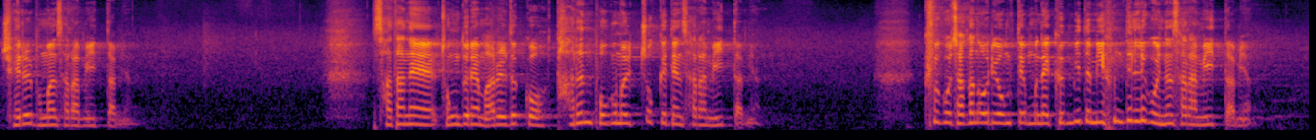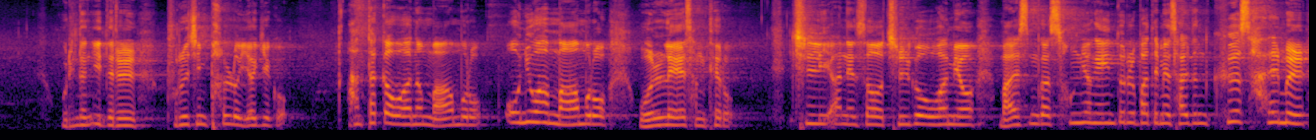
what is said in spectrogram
죄를 범한 사람이 있다면 사단의 종들의 말을 듣고 다른 복음을 쫓게 된 사람이 있다면 크고 작은 어려움 때문에 그 믿음이 흔들리고 있는 사람이 있다면 우리는 이들을 부러진 팔로 여기고 안타까워하는 마음으로 온유한 마음으로 원래의 상태로 진리 안에서 즐거워하며 말씀과 성령의 인도를 받으며 살던 그 삶을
